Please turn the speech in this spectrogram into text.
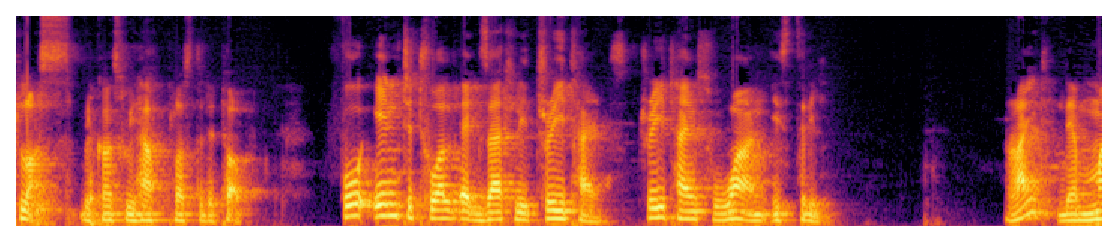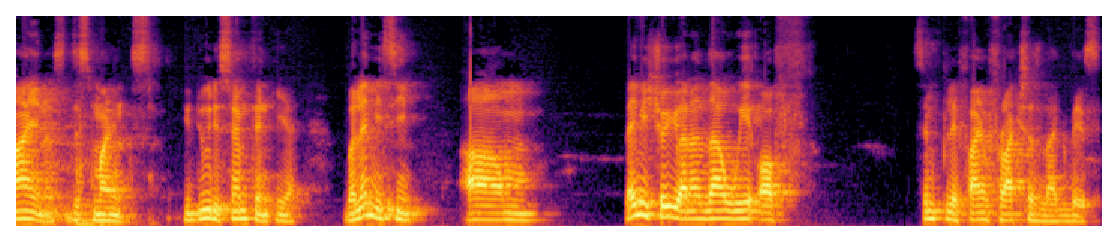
Plus, because we have plus to the top. 4 into 12 exactly 3 times. 3 times 1 is 3. Right? Then minus, this minus. You do the same thing here. But let me see. Um, let me show you another way of simplifying fractions like this.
